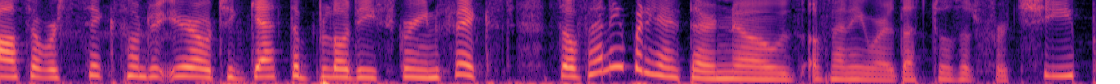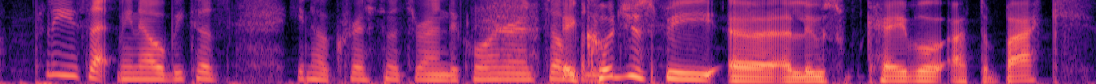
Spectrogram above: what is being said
cost over 600 euro to get the bloody screen fixed. So, if anybody out there knows of anywhere that does it for cheap, please let me know because, you know, Christmas around the corner and stuff. It could just be uh, a loose cable at the back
